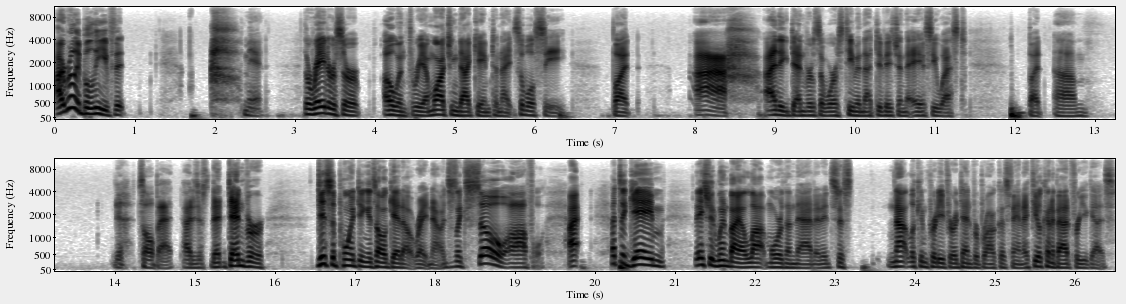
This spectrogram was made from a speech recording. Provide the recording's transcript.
I really believe that, ah, man, the Raiders are 0 and 3. I'm watching that game tonight, so we'll see. But ah, I think Denver's the worst team in that division, the AFC West. But um, yeah, it's all bad. I just that Denver disappointing as all get out right now. It's just like so awful. I that's a game they should win by a lot more than that, and it's just not looking pretty if you're a Denver Broncos fan. I feel kind of bad for you guys.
